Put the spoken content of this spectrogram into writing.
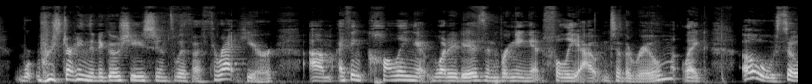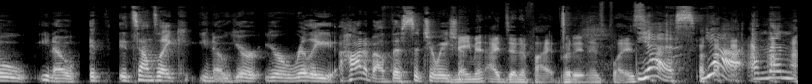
we're starting the negotiations with a threat here. Um, I think calling it what it is and bringing it fully out into the room, like, oh, so, you know, it, it sounds like, you know, you're, you're really hot about this situation. Name it, identify it, put it in its place. Yes, yeah, and then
